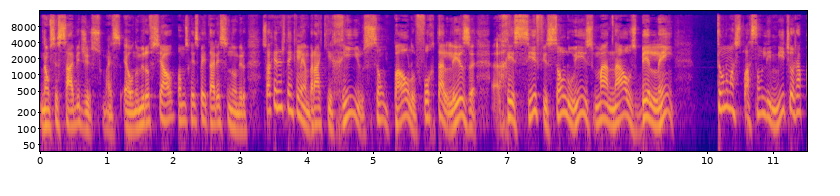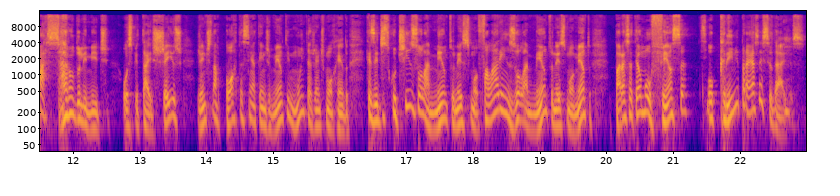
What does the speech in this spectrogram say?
não se sabe disso, mas é o número oficial, vamos respeitar esse número. Só que a gente tem que lembrar que Rio, São Paulo, Fortaleza, Recife, São Luís, Manaus, Belém estão numa situação limite ou já passaram do limite. Hospitais cheios, gente na porta sem atendimento e muita gente morrendo. Quer dizer, discutir isolamento nesse momento, falar em isolamento nesse momento, parece até uma ofensa Sim. ou crime para essas cidades.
